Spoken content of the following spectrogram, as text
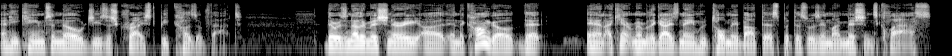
And he came to know Jesus Christ because of that. There was another missionary uh, in the Congo that, and I can't remember the guy's name who told me about this, but this was in my missions class.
